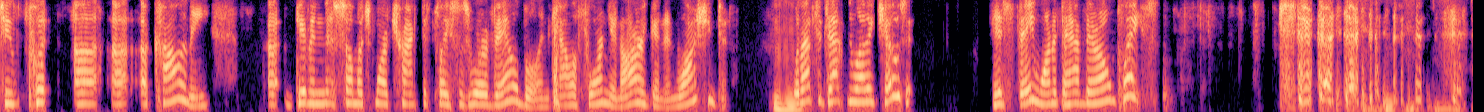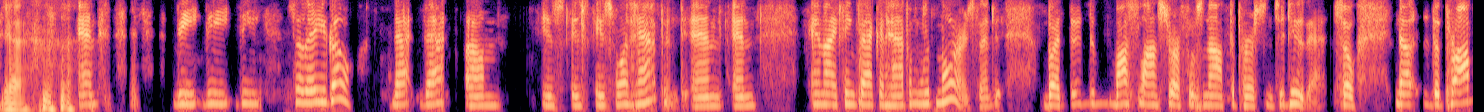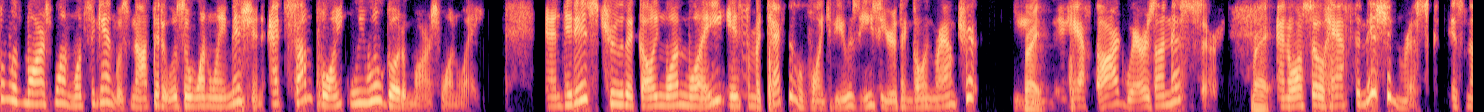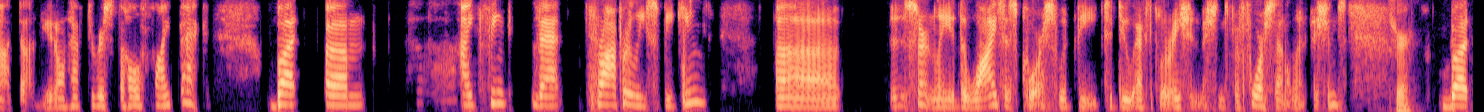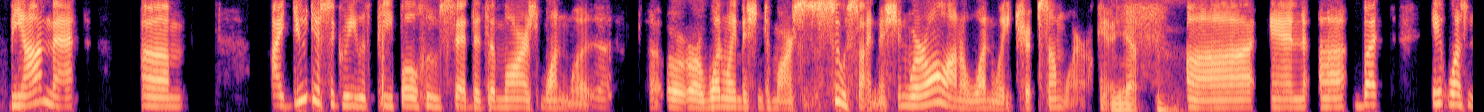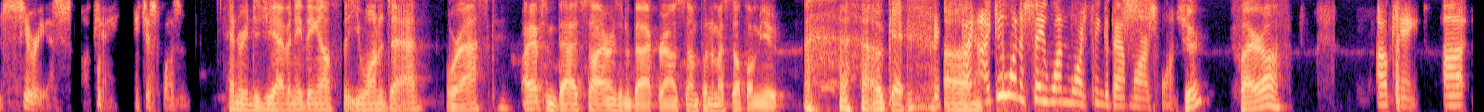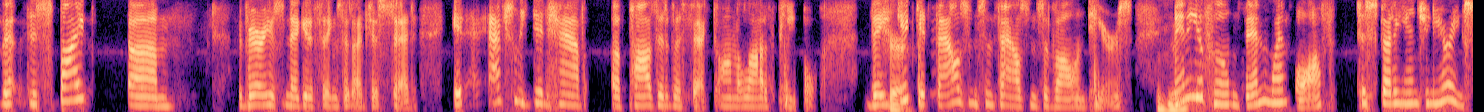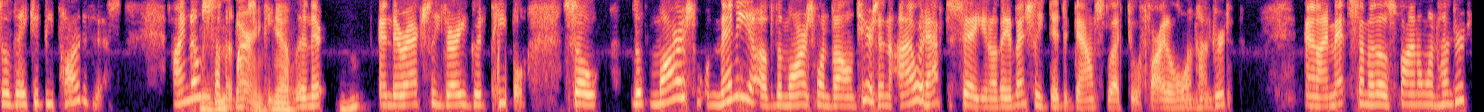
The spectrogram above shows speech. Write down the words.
to put uh, a, a colony uh, given so much more attractive places were available in California and Oregon and Washington. Mm-hmm. Well, that's exactly why they chose it. Is they wanted to have their own place. yeah. and the the the so there you go. That that um is is is what happened, and and and I think that could happen with Mars. That, but the, the Lansdorp was not the person to do that. So now the problem with Mars One, once again, was not that it was a one-way mission. At some point, we will go to Mars one way. And it is true that going one way is, from a technical point of view, is easier than going round trip. Right. Half the hardware is unnecessary. Right. And also half the mission risk is not done. You don't have to risk the whole flight back. But um, I think that properly speaking, uh, certainly the wisest course would be to do exploration missions before settlement missions. Sure. But beyond that, um, I do disagree with people who said that the Mars one was, uh, or, or, a one-way mission to Mars is a suicide mission. We're all on a one-way trip somewhere. Okay. Yeah. Uh, and uh, but it wasn't serious. Okay, it just wasn't. Henry, did you have anything else that you wanted to add or ask? I have some bad sirens in the background, so I'm putting myself on mute. okay. Um, I, I, do want to say one more thing about Mars One. Sure. Fire off. Okay. Uh, despite um, the various negative things that I've just said, it actually did have a positive effect on a lot of people. They sure. did get thousands and thousands of volunteers, mm-hmm. many of whom then went off to study engineering so they could be part of this. I know some of those people, yeah. and they're mm-hmm. and they're actually very good people. So the Mars, many of the Mars One volunteers, and I would have to say, you know, they eventually did the down select to a final 100, and I met some of those final 100,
